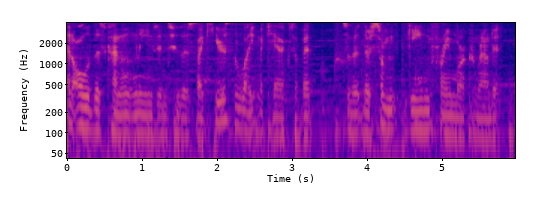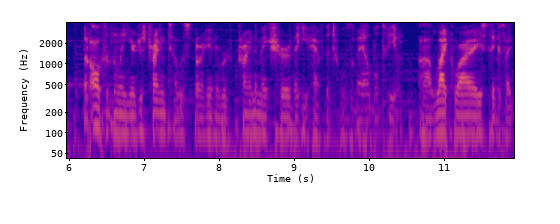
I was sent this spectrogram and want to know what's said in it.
and all of this kind of leans into this like here's the light mechanics of it so that there's some game framework around it but ultimately you're just trying to tell a story and we're trying to make sure that you have the tools available to you. Uh, likewise things like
